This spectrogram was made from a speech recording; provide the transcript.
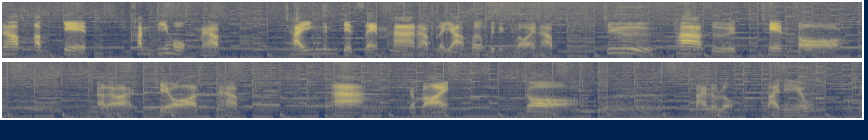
นะครับ อัปเกรดขั้นที่ 6 นะครับ ใช้เงิน7 5 0 0 0นะครับ ระยะเพิ่มเป็น 100 นะครับ ชื่อท่าคือเชนซออะไรวะเคออสนะครับ อ่าเรียบร้อย ก็เออตายแล้วหรอตายแล้วโอเค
